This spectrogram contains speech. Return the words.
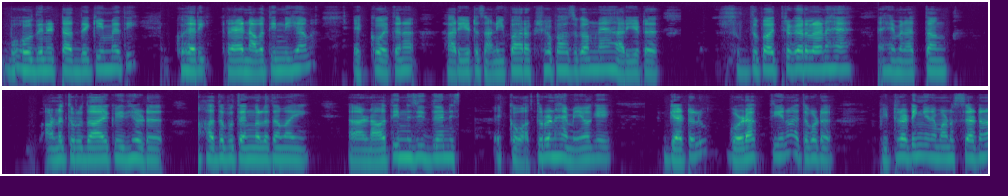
බොහෝ දෙනෙට අත්දකිම් ඇති. කොහැරි රෑ නවතින් දිහම එක්කෝ එතන හරියට සනිපාරක්ෂ පහසුකම් නෑ හරියට සුද්ධ පත්‍ර කරලා නැහැ. එහෙම නැත්තං අනතුරුදායක විදිහට හදපු තැංගල තමයි නවතින්න සිද්ධවෙන්න එක්ක වත්තුරන හැ මේ වගේ ගැටලු ගොඩක් තියෙන එතකොට පිටරටින් එන මනුස්සයටන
